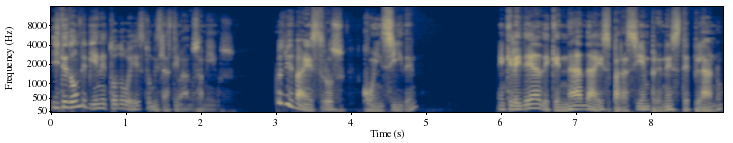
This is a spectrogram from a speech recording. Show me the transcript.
¿Y de dónde viene todo esto, mis lastimados amigos? Pues mis maestros coinciden en que la idea de que nada es para siempre en este plano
